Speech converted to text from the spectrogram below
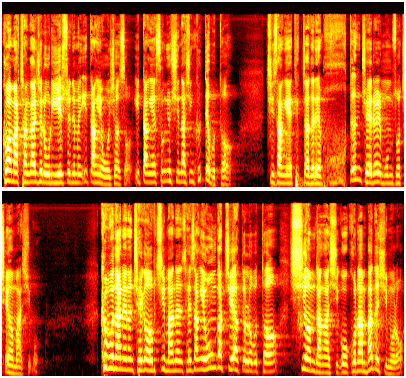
그와 마찬가지로 우리 예수님은 이 땅에 오셔서 이 땅에 성육신 하신 그때부터 지상의 택자들의 모든 죄를 몸소 체험하시고 그분 안에는 죄가 없지만은 세상의 온갖 죄악들로부터 시험 당하시고 고난 받으심으로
